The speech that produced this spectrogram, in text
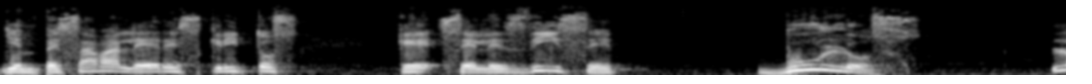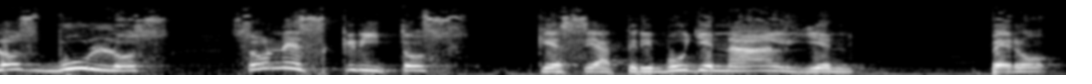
Y empezaba a leer escritos que se les dice bulos. Los bulos son escritos que se atribuyen a alguien, pero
